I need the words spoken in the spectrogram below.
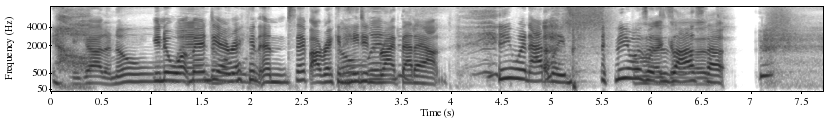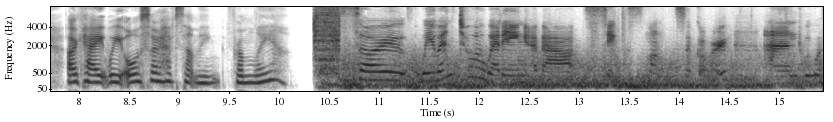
Is. You gotta know. You know what, Mandy? I reckon, and Steph, I reckon he didn't when write that out. he went ad lib. he was Oh a my disaster. Okay, we also have something from Leah. So we went to a wedding about six months ago and we were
